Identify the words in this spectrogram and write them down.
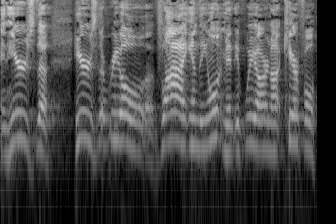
And here's the here's the real fly in the ointment if we are not careful.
